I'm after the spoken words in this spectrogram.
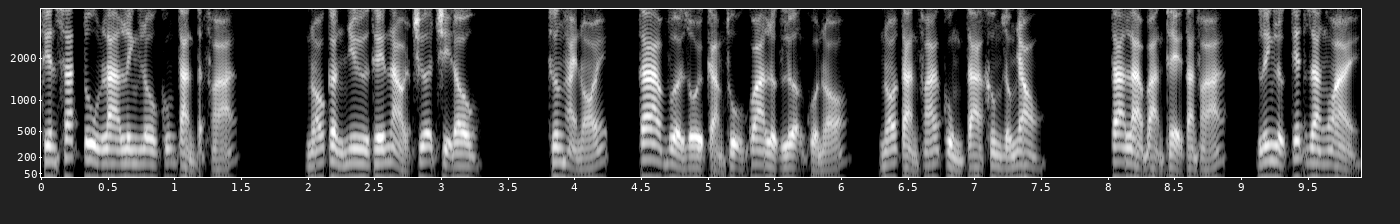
thiên sát tu la linh lô cũng tàn tật phá. Nó cần như thế nào chữa trị đâu? Thương hải nói, ta vừa rồi cảm thụ qua lực lượng của nó nó tàn phá cùng ta không giống nhau. Ta là bản thể tàn phá, linh lực tiết ra ngoài,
